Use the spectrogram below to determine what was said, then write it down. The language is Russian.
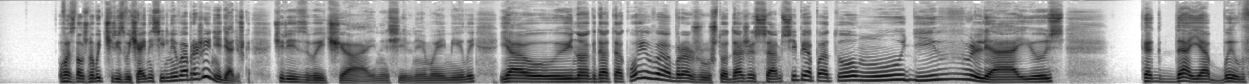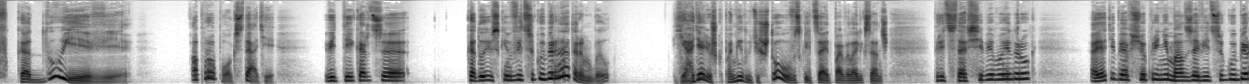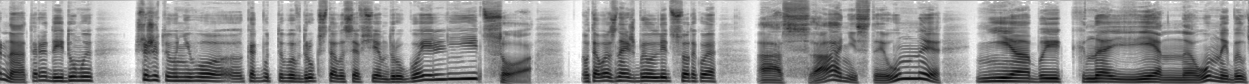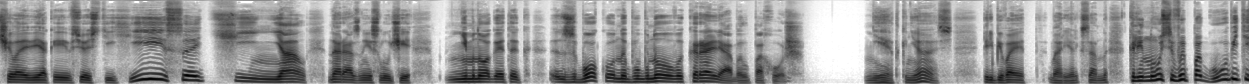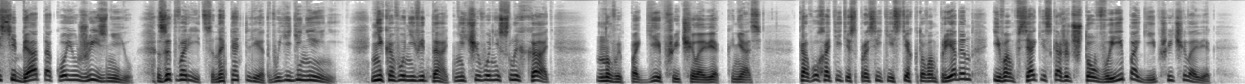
У вас должно быть чрезвычайно сильное воображение, дядюшка. Чрезвычайно сильное, мой милый. Я иногда такое воображу, что даже сам себя потом удивляюсь. Когда я был в Кадуеве... А пропо, кстати... Ведь ты, кажется, кадуевским вице-губернатором был. Я, дядюшка, помилуйте, что вы, восклицает Павел Александрович. Представь себе, мой друг, а я тебя все принимал за вице-губернатора, да и думаю, что же это у него э, как будто бы вдруг стало совсем другое лицо. У того, знаешь, было лицо такое осанистое, умное, необыкновенное необыкновенно умный был человек и все стихи сочинял на разные случаи. Немного это сбоку на бубнового короля был похож. «Нет, князь», — перебивает Марья Александровна, «клянусь, вы погубите себя такой жизнью, затвориться на пять лет в уединении, никого не видать, ничего не слыхать, но вы погибший человек, князь. Кого хотите, спросите из тех, кто вам предан, и вам всякий скажет, что вы погибший человек.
